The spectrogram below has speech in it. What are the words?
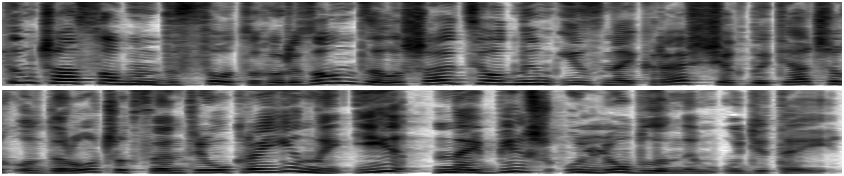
Тим часом ДСОЦ Горизонт залишається одним із найкращих дитячих оздоровчих центрів України і найбільш улюбленим у дітей.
